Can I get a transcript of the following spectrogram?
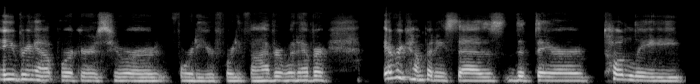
And you bring up workers who are 40 or 45 or whatever. Every company says that they're totally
